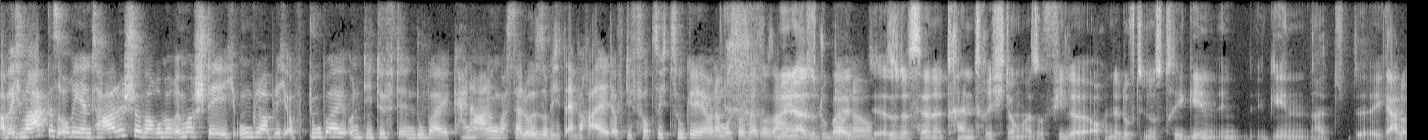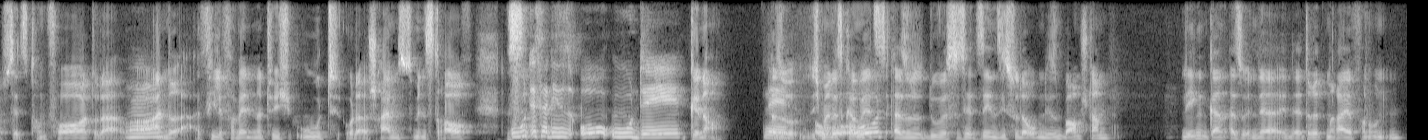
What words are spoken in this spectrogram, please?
Aber ich mag das Orientalische, warum auch immer stehe ich unglaublich auf Dubai und die Düfte in Dubai. Keine Ahnung, was da los ist, ob ich jetzt einfach alt auf die 40 zugehe und dann muss das halt so sein. Nee, also Dubai, also das ist ja eine Trendrichtung. Also viele auch in der Duftindustrie gehen, in, gehen halt, äh, egal ob es jetzt Tom Ford oder Mhm. andere, viele verwenden natürlich Oud oder schreiben es zumindest drauf. Das, Ut ist ja dieses O-U-D. Genau. Nee. Also ich meine, das können wir Oud. jetzt, also du wirst es jetzt sehen, siehst du da oben diesen Baumstamm liegen, also in der, in der dritten Reihe von unten?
